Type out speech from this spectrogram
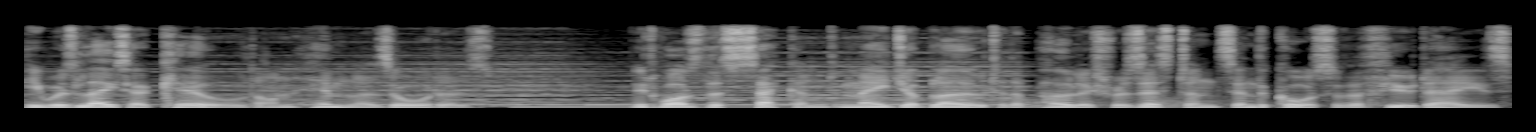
He was later killed on Himmler's orders. It was the second major blow to the Polish resistance in the course of a few days.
